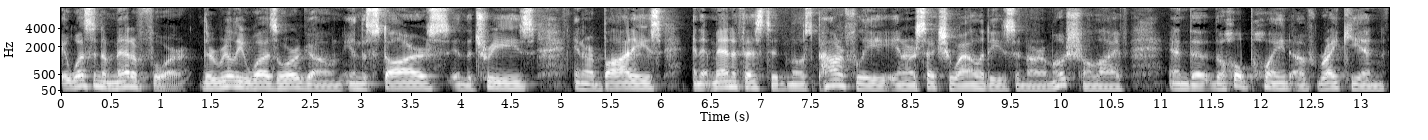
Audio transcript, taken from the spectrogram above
it wasn't a metaphor. There really was orgone in the stars, in the trees, in our bodies, and it manifested most powerfully in our sexualities and our emotional life. And the, the whole point of Reichian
